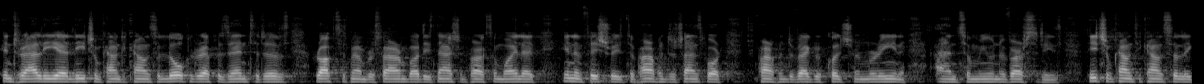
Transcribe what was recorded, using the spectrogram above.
inter alia, Leitrim County Council, local representatives, Oireachtas members, farm bodies, National Parks and Wildlife, Inland Fisheries, Department of Transport, Department of Agriculture and Marine, and some universities. Leitrim County Council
